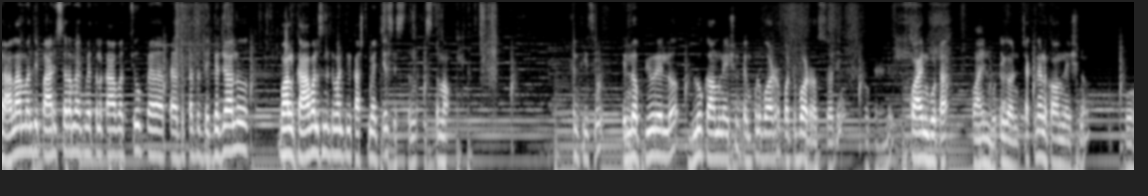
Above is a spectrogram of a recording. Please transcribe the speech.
చాలా మంది పారిశ్రామికవేత్తలు కావచ్చు పెద్ద పెద్ద దిగ్గజాలు వాళ్ళకి కావాల్సినటువంటివి కస్టమైజ్ చేసి ఇస్తున్నా ఇస్తున్నాం. తీసి yellow pure yellow blue combination temple border పట్టు బార్డర్ వస్తుంది. ఓకేనండి. కాయిన్ బూట. కాయిన్ బుట్ట ఇదిగోండి చక్కనైన కాంబినేషన్ ఓ.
